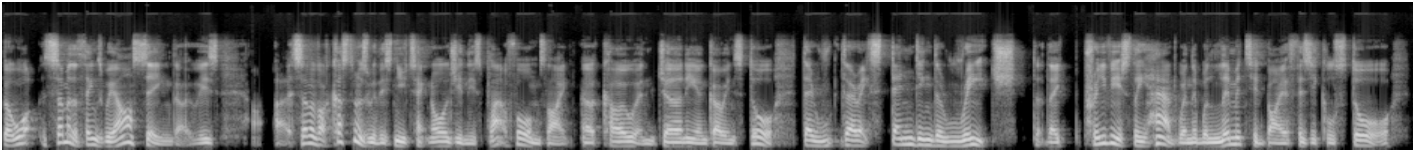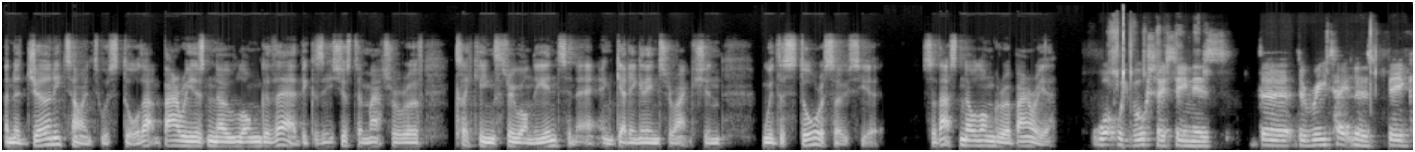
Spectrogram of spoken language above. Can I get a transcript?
But what some of the things we are seeing though is uh, some of our customers with this new technology and these platforms like uh, Co and JRNI and Go Instore, they're they're extending the reach that they previously had when they were limited by a physical store and a journey time to a store. That barrier is no longer there because it's just a matter of clicking through on the internet and getting an interaction with the store associate. So that's no longer a barrier what we've also seen is the the retailer's big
